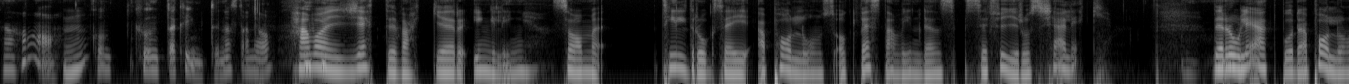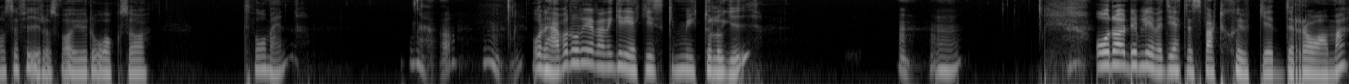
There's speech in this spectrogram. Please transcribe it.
Jaha, Mm. Kun- Kunta Kinte nästan, ja. Han var en jättevacker yngling som tilldrog sig Apollons och västanvindens Sefyros kärlek. Det roliga är att både Apollon och Sefyros var ju då också två män. Jaha. Mm. Och det här var då redan i grekisk mytologi. Mm. Mm. Och då, det blev ett jättesvartsjuke-drama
